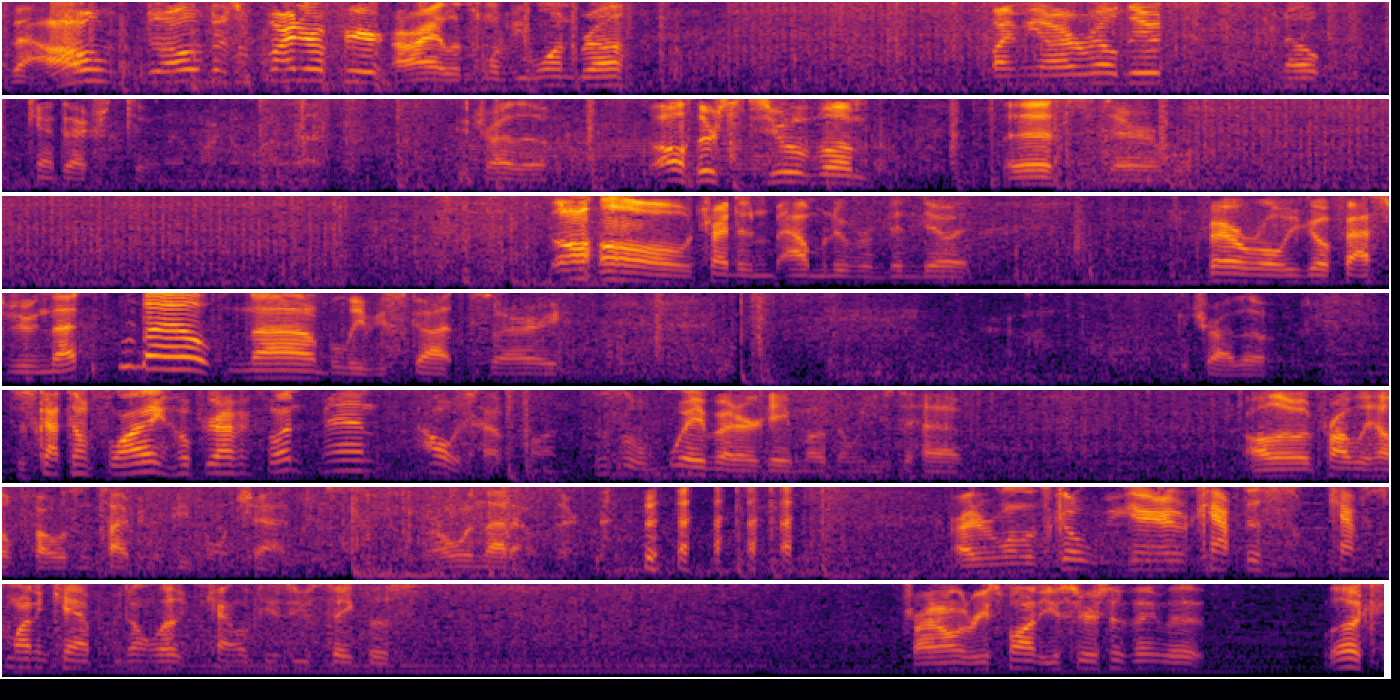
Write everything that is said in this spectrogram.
Oh, oh, there's a fighter up here! Alright, let's 1v1, bro. Fight me IRL, dude. Nope. Can't actually kill him, I'm not gonna lie to that. Good try, though. Oh, there's two of them! This is terrible. Oh, tried to outmaneuver him, didn't do it. Barrel roll, you go faster doing that? No! Nah, I don't believe you, Scott. Sorry. Good try, though. Just got done flying. Hope you're having fun. Man, I always have fun. This is a way better game mode than we used to have. Although it would probably help if I wasn't typing to people in chat. Just throwing that out there. Alright, everyone, let's go. We gotta cap this, cap this mining camp. We don't let, can't let these dudes take this. Trying on the respawn? You seriously think that... Look.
